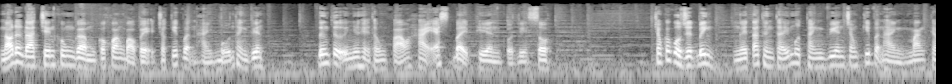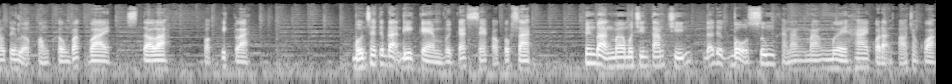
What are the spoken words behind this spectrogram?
Nó được đặt trên khung gầm có khoang bảo vệ cho kiếp vận hành 4 thành viên, tương tự như hệ thống pháo 2S7 PN của Liên Xô. Trong các cuộc duyệt binh, người ta thường thấy một thành viên trong kíp vận hành mang theo tên lửa phòng không vác vai Stala hoặc Ikla. Bốn xe tiếp đạn đi kèm với các xe pháo cốc xa. Phiên bản M1989 đã được bổ sung khả năng mang 12 quả đạn pháo trong khoang.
